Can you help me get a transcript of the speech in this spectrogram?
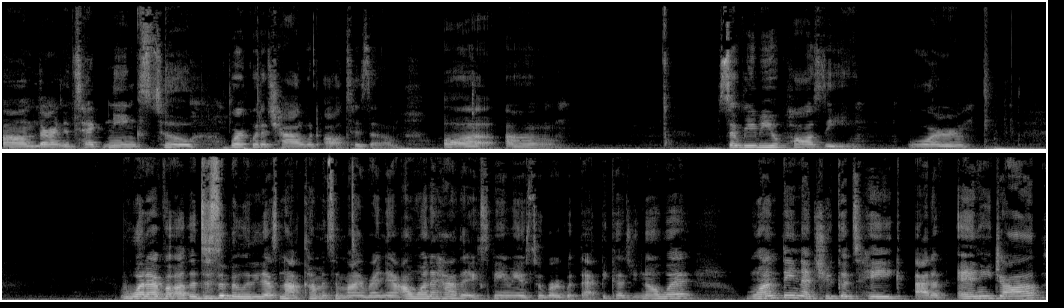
um, learn the techniques to work with a child with autism or um, cerebral palsy or whatever other disability that's not coming to mind right now. I want to have the experience to work with that because you know what? One thing that you could take out of any job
